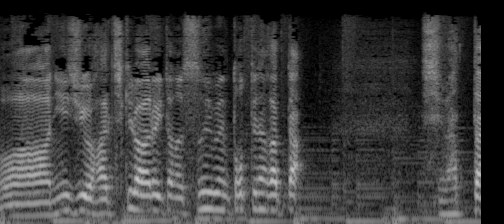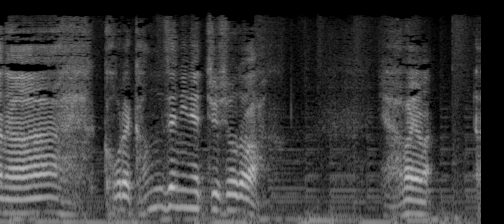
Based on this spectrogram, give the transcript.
うわー28キロ歩いたのに水分取ってなかった。しまったな。これ完全に熱中症だわ。やばいやばい。あ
